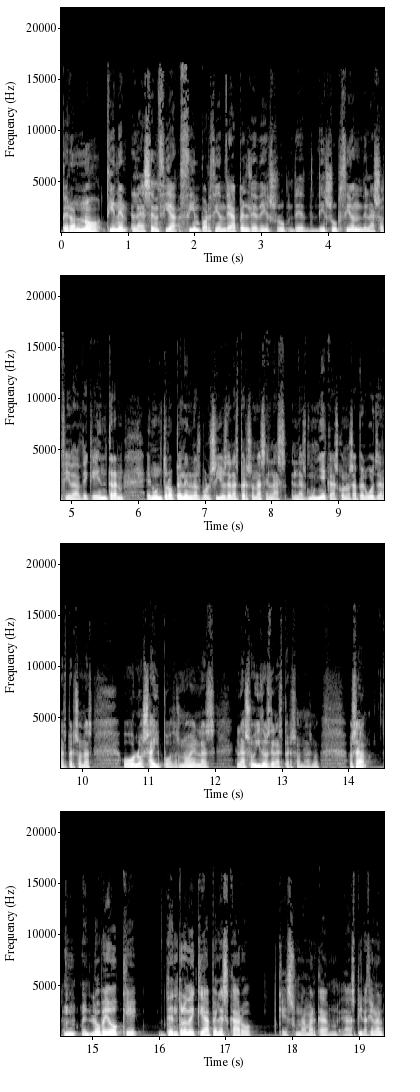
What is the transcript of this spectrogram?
pero no tienen la esencia 100% de Apple de, de, disrupción de la sociedad, de que entran en un tropel en los bolsillos de las personas, en las, muñecas con los Apple Watch de las personas o los iPods, ¿no? En las, oídos de las personas, ¿no? O sea, lo veo que dentro de que Apple es caro, que es una marca aspiracional,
